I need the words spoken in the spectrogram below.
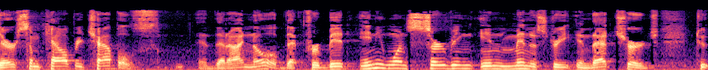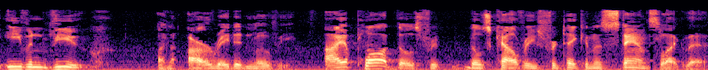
There are some Calvary chapels that I know of that forbid anyone serving in ministry in that church to even view an R-rated movie. I applaud those for, those Calvaries for taking a stance like that.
